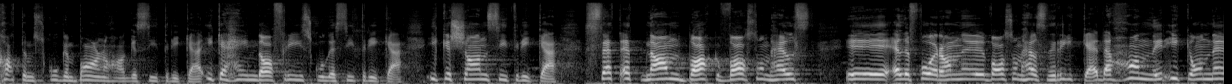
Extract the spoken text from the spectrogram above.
Kattemskogen barnehage sitt rike, ikke Heimdal friskole sitt rike, ikke Sjan sitt rike. Sett et navn bak hva som helst eller foran eh, hva som helst rike. Det handler ikke om det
